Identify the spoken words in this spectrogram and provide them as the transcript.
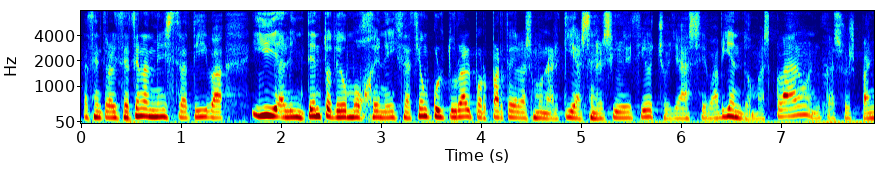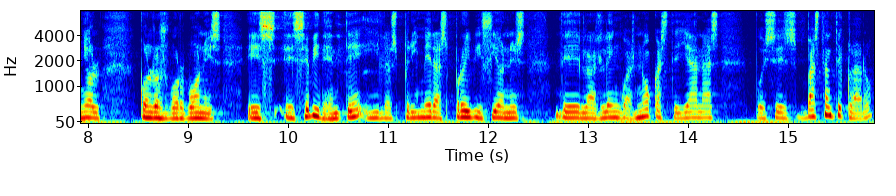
la centralización administrativa y el intento de homogeneización cultural por parte de las monarquías en el siglo XVIII ya se va viendo más claro, en el caso español con los Borbones es, es evidente, y las primeras prohibiciones de las lenguas no castellanas pues es bastante claro,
